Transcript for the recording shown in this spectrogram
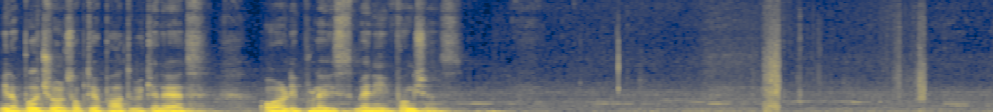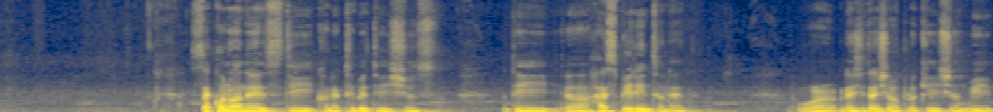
in a virtual software part, we can add or replace many functions. Second one is the connectivity issues. The uh, high-speed internet or residential application, we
